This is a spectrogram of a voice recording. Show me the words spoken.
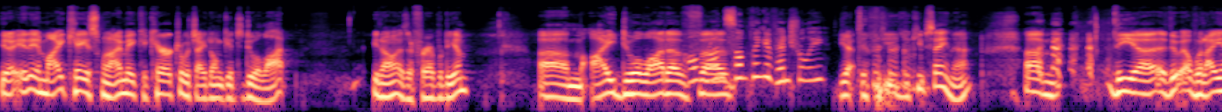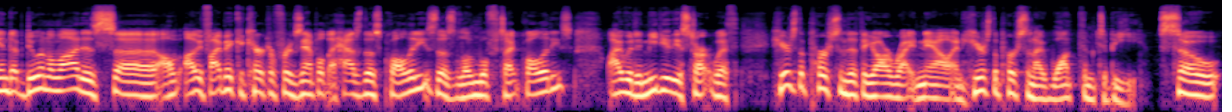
you know in, in my case when i make a character which i don't get to do a lot you know as a forever dm um, I do a lot of I'll uh, something eventually. yeah, you keep saying that. Um, the, uh, the what I end up doing a lot is uh, I'll, I'll, if I make a character, for example, that has those qualities, those lone wolf type qualities, I would immediately start with here's the person that they are right now, and here's the person I want them to be. So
